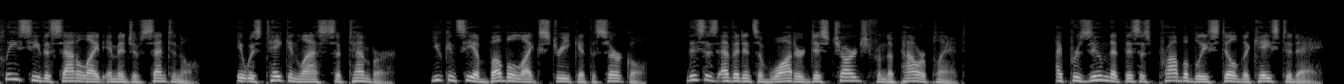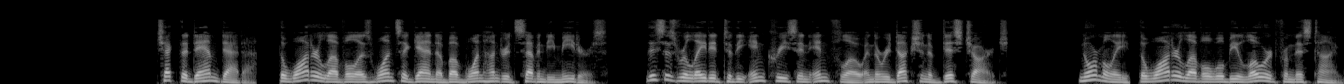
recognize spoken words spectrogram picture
Please see the satellite image of Sentinel. It was taken last September. You can see a bubble-like streak at the circle. This is evidence of water discharged from the power plant. I presume that this is probably still the case today. Check the dam data. The water level is once again above 170 meters. This is related to the increase in inflow and the reduction of discharge. Normally, the water level will be lowered from this time,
